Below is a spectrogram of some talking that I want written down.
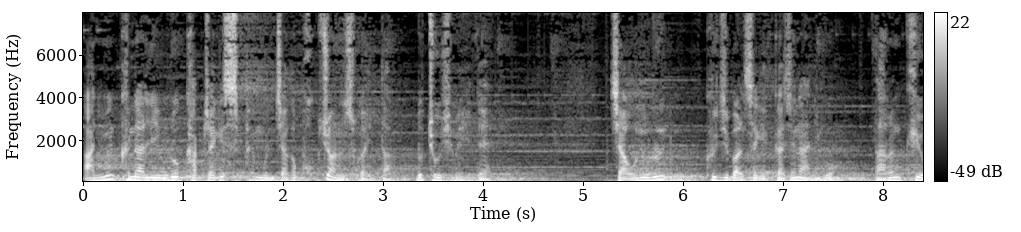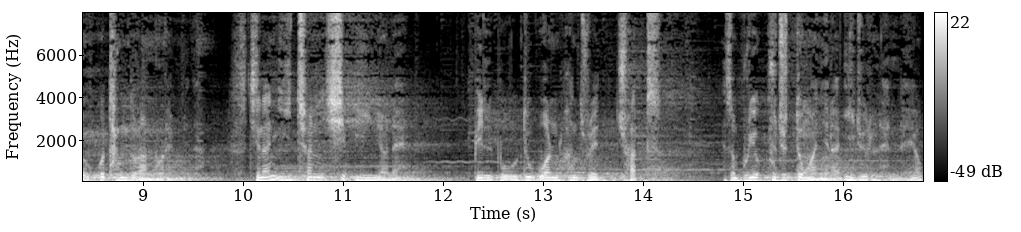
아니면 그날 이후로 갑자기 스팸 문자가 폭주하는 수가 있다. 너 조심해야 돼. 자, 오늘은 그지발사기까지는 아니고 나름 귀엽고 당돌한 노래입니다. 지난 2012년에 빌보드 100 차트에서 무려 9주 동안이나 1위를 했네요.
